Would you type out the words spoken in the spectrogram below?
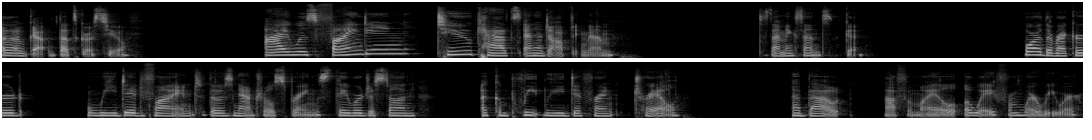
Oh, God, that's gross too. I was finding two cats and adopting them. Does that make sense? Good. For the record, we did find those natural springs. They were just on a completely different trail, about half a mile away from where we were.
